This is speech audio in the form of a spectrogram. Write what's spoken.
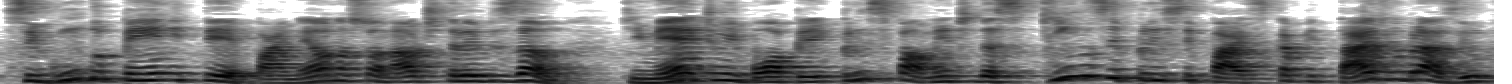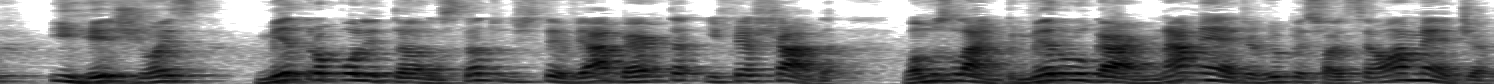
segundo o PNT, Painel Nacional de Televisão, que mede o Ibope principalmente das 15 principais capitais do Brasil e regiões metropolitanas, tanto de TV aberta e fechada. Vamos lá, em primeiro lugar, na média, viu pessoal? Isso é uma média.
